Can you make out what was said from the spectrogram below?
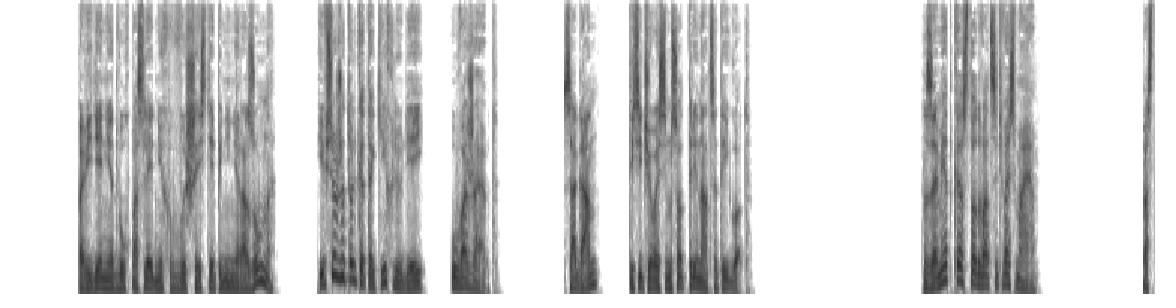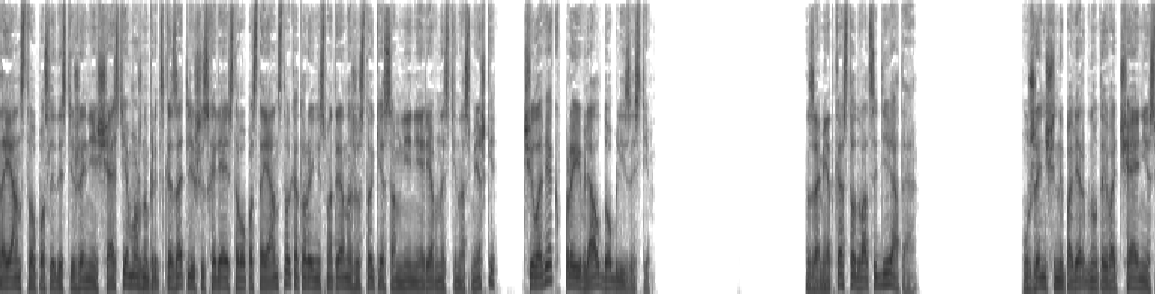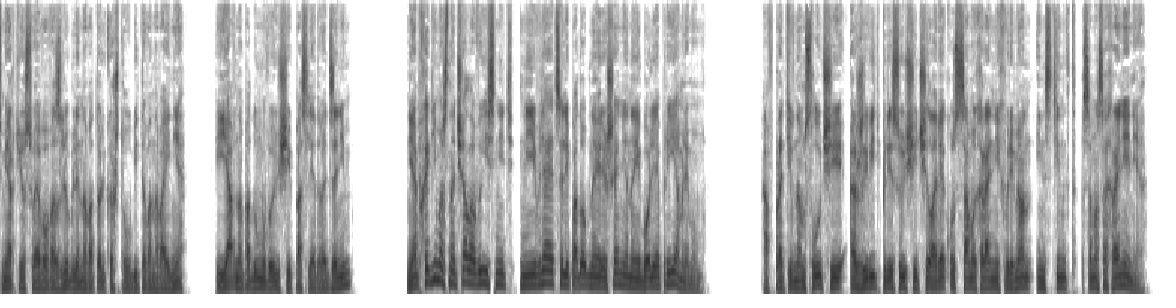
Поведение двух последних в высшей степени неразумно, и все же только таких людей уважают. Саган, 1813 год. Заметка 128. Постоянство после достижения счастья можно предсказать лишь исходя из того постоянства, которое, несмотря на жестокие сомнения, ревности, насмешки, человек проявлял до близости. Заметка 129. У женщины, повергнутой в отчаяние смертью своего возлюбленного, только что убитого на войне, и явно подумывающей последовать за ним, необходимо сначала выяснить, не является ли подобное решение наиболее приемлемым а в противном случае оживить присущий человеку с самых ранних времен инстинкт самосохранения.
